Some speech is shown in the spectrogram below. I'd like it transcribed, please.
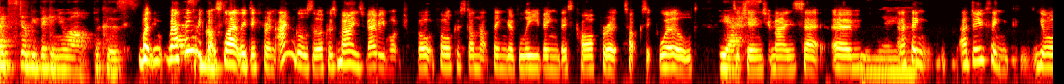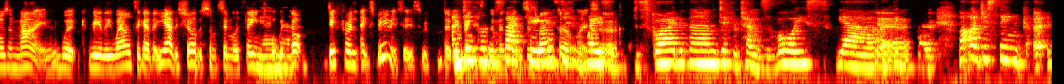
I'd still be bigging you up because But well, I think we've got slightly different angles though, because mine's very much fo- focused on that thing of leaving this corporate toxic world yes, to change your mindset. Um, Yeah, And I think I do think yours and mine work really well together. Yeah, they show there's some similar themes, Yeah, but yeah. we've got different experiences that we and bring to different them and things perspectives, well, different ways So, of describing them, different tones of voice. Yeah, I think so. But I just think a,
